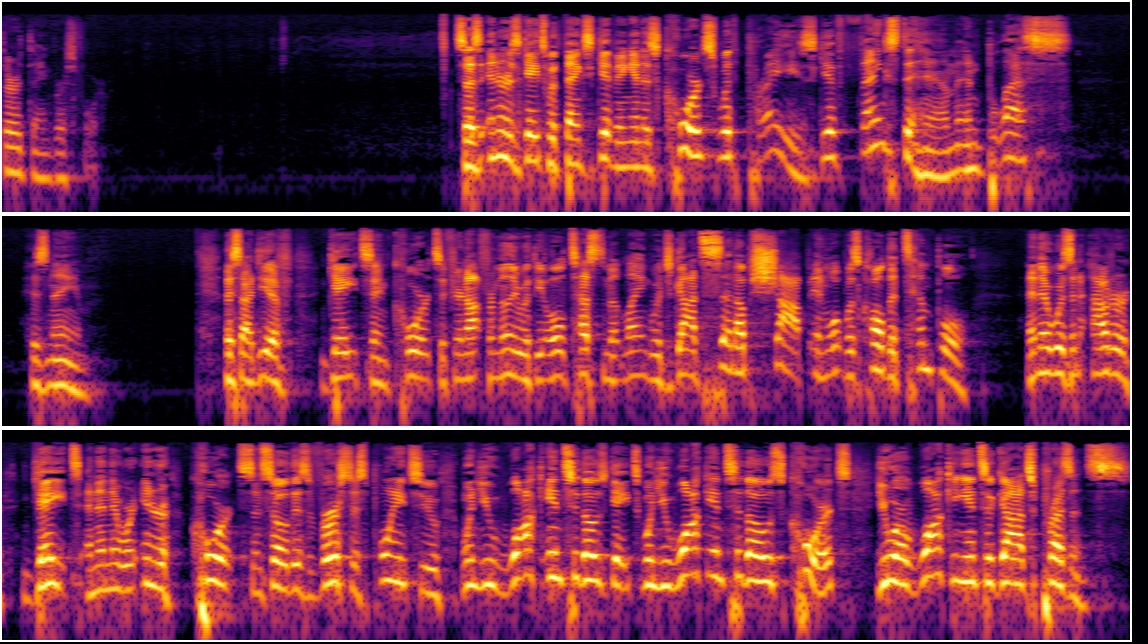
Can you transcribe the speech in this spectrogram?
Third thing, verse 4. It says, Enter his gates with thanksgiving and his courts with praise. Give thanks to him and bless his name. This idea of gates and courts, if you're not familiar with the Old Testament language, God set up shop in what was called a temple. And there was an outer gate, and then there were inner courts. And so this verse is pointing to when you walk into those gates, when you walk into those courts, you are walking into God's presence.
